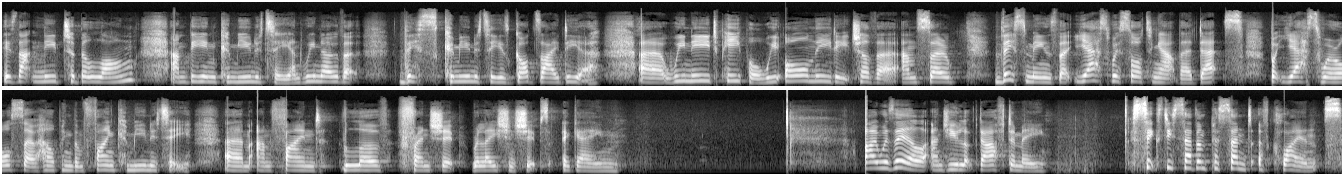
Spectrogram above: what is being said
is that need to belong and be in community. And we know that this community is God's idea. Uh, we need people, we all need each other. And so this means that, yes, we're sorting out their debts, but yes, we're also helping them find community um, and find love, friendship, relationships again. I was ill and you looked after me. 67% of clients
